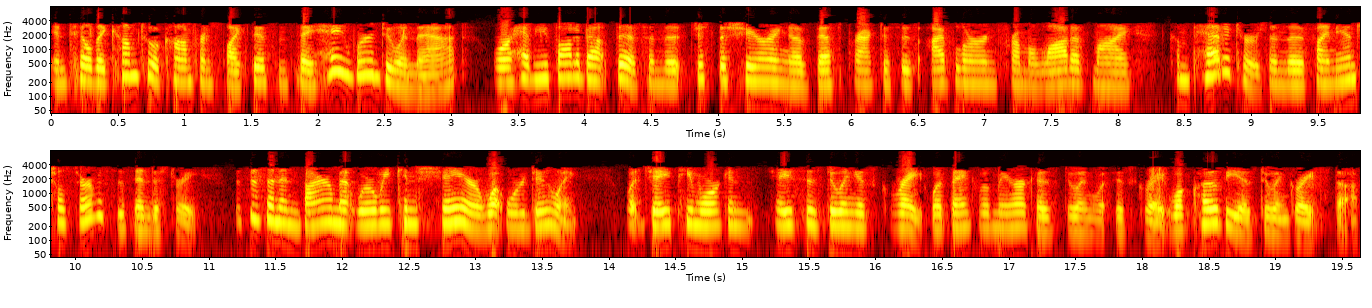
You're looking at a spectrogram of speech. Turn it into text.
until they come to a conference like this and say, "Hey, we're doing that," or "Have you thought about this?" And the, just the sharing of best practices I've learned from a lot of my competitors in the financial services industry. This is an environment where we can share what we're doing. What JP Morgan Chase is doing is great. What Bank of America is doing is great. What Wachovia is doing great stuff.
